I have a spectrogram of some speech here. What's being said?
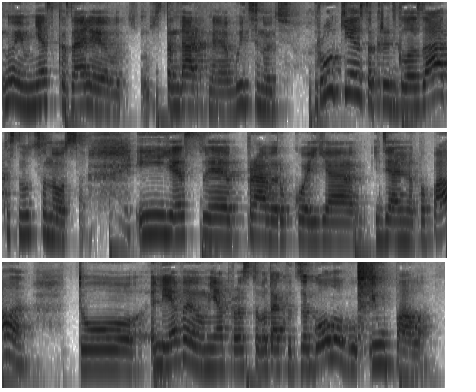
ну и мне сказали вот, стандартное вытянуть руки, закрыть глаза, коснуться носа. И если правой рукой я идеально попала, то левая у меня просто вот так вот за голову и упала.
